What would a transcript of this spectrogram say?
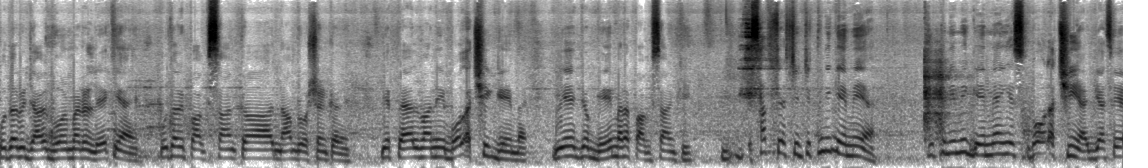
ادھر بھی جا کے گولڈ میڈل لے کے آئیں۔ ادھر بھی پاکستان کا نام روشن کریں۔ یہ پہلوانی بہت اچھی گیم ہے۔ یہ جو گیم ہے نا پاکستان کی، سب سے اچھی جتنی گیمیں ہیں جتنی بھی گیمیں یہ بہت اچھی ہیں۔ جیسے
